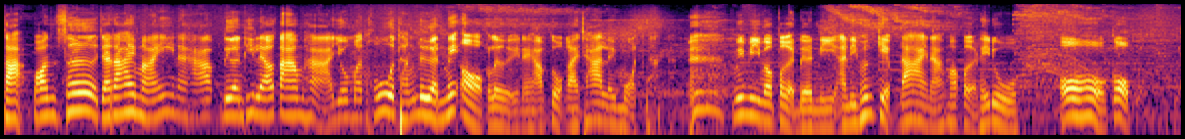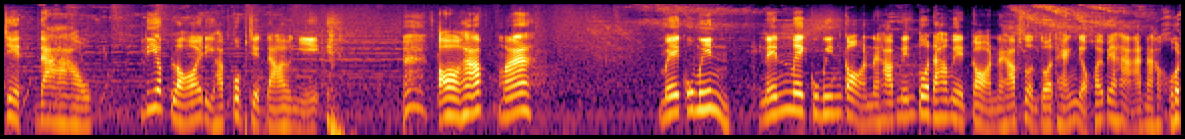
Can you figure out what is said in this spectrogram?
สปอนเซอร์จะได้ไหมนะครับ เดือนที่แล้วตามหาโยมาทูตทั้งเดือนไม่ออกเลยนะครับ ตัวกาชาติเลยหมด ไม่มีมาเปิดเดือนนี้ อันนี้เพิ่งเก็บได้นะ มาเปิดให้ดู โอ้โหกบ 7 ดาว เรียบร้อยดิครับ กบ 7 ดาวอย่างนี้ ต่อครับมา เมกูมิน เน้นเมกูมินก่อนนะครับ เน้นตัวดาเมจก่อนนะครับ ส่วนตัวแท้งค์เดี๋ยวค่อยไปหาอนาคต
